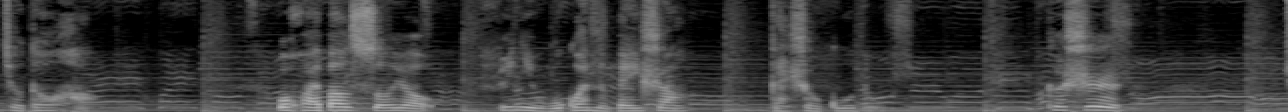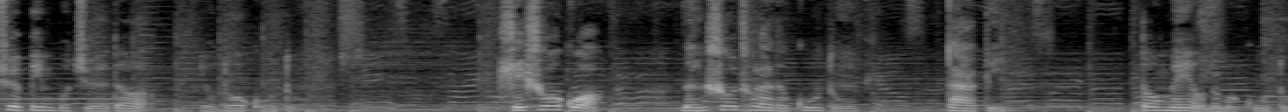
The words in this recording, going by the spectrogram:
就都好。我怀抱所有与你无关的悲伤，感受孤独。可是，却并不觉得有多孤独。谁说过，能说出来的孤独，大抵都没有那么孤独。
